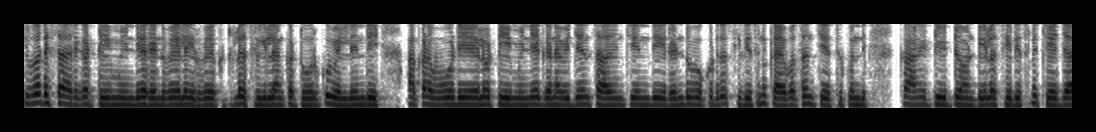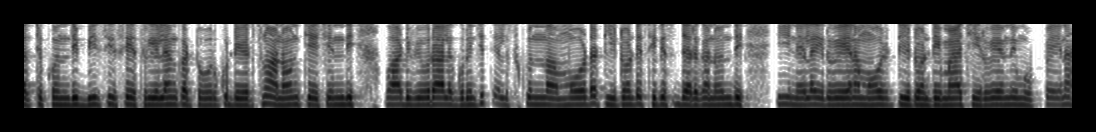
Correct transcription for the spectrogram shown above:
చివరిసారిగా టీమిండియా రెండు వేల ఇరవై ఒకటిలో శ్రీలంక టూర్కు వెళ్ళింది. అక్కడ ఓడిఐలో టీమిండియా ఘన విజయం సాధించింది. రెండు ఒకటితో సిరీస్ను కైవసం చేసుకుంది. కానీ టీ ట్వంటీలో సిరీస్ను చేజార్చుకుంది. బీసీసీఐ శ్రీలంక టూర్కు డేట్స్ను అనౌన్స్ చేసింది. వాటి వివరాల గురించి తెలుసుకుందాం. మూడో టీ ట్వంటీ సిరీస్ జరగనుంది. ఈ నెల ఇరవై ఇరవైన టీ ట్వంటీ మ్యాచ్ ఇరవై ఎనిమిది ముప్పైన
